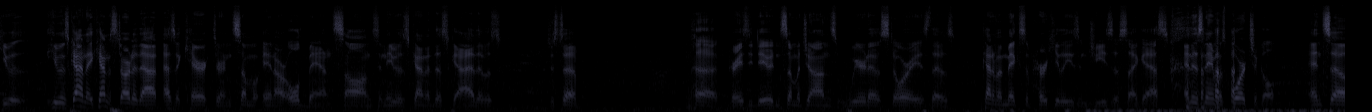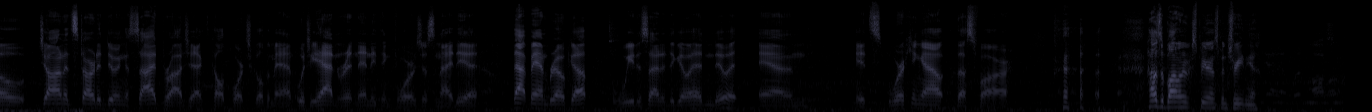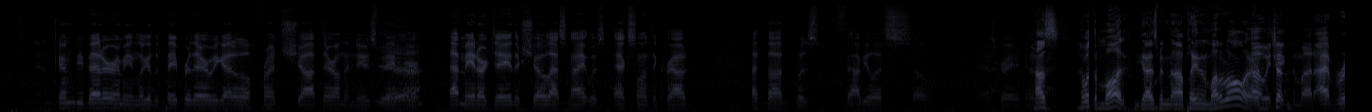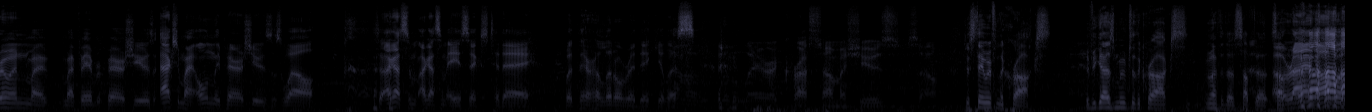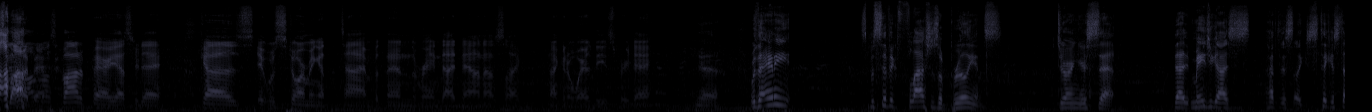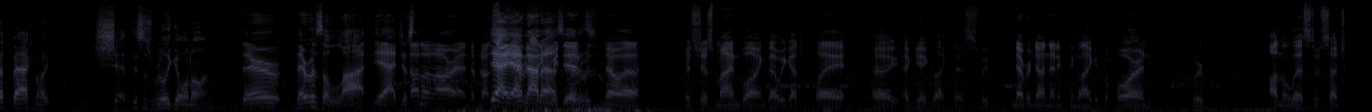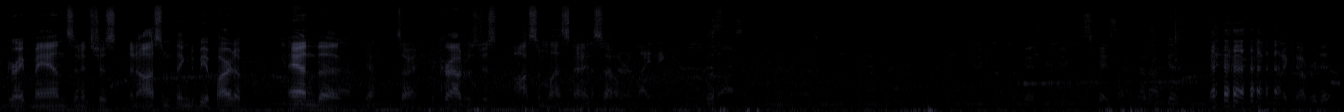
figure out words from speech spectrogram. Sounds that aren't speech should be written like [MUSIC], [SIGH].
he was he was kind of he kind of started out as a character in some in our old band songs, and he was kind of this guy that was just a crazy dude in some of John's weirdo stories. That was kind of a mix of Hercules and Jesus, I guess. And his name was [LAUGHS] Portugal. And so John had started doing a side project called Portugal the Man, which he hadn't written anything for. It was just an idea. That band broke up. We decided to go ahead and do it, and it's working out thus far. [LAUGHS] How's the Bonnaroo experience been treating you? Couldn't be better. I mean, look at the paper there. We got a little front shot there on the newspaper. Yeah. That made our day. The show last night was excellent. The crowd, I thought, was fabulous. So it was great. It was How's how about the mud? You guys been uh, playing in the mud at all? Or? Oh, we dig the mud. I've ruined my, my favorite pair of shoes. Actually, my only pair of shoes as well. [LAUGHS] so I got some I got some Asics today, but they're a little ridiculous. A little [LAUGHS] layer of crust on my shoes, so. Just stay away from the Crocs. If you guys move to the Crocs, we might have to stop the. Stop Oh, Ryan [LAUGHS] almost bought a I pair. Almost bought a pair yesterday because it was storming at the time, but then the rain died down. I was like, I'm not gonna wear these for a day. Yeah. Were there any specific flashes of brilliance during your set that made you guys have to just like take a step back and be like, shit, this is really going on? There there was a lot. Yeah, just Not on our end. I'm not. Yeah, saying yeah, not us. We It did was- was no. Uh, it's just mind blowing that we got to play a, a gig like this. We've never done anything like it before, and we're on the list of such great bands, and it's just an awesome thing to be a part of. And the uh, yeah, sorry, the crowd was just awesome last night. So thunder and lightning. It was awesome. No, no, I'm good. [LAUGHS] [LAUGHS] I covered it.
